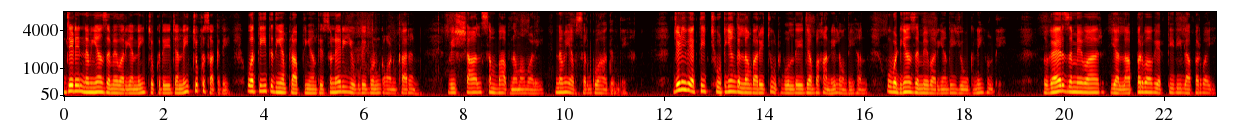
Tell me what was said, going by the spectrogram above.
ਜਿਹੜੇ ਨਵੀਆਂ ਜ਼ਿੰਮੇਵਾਰੀਆਂ ਨਹੀਂ ਚੁੱਕਦੇ ਜਾਂ ਨਹੀਂ ਚੁੱਕ ਸਕਦੇ, ਉਹ ਅਤੀਤ ਦੀਆਂ ਪ੍ਰਾਪਤੀਆਂ ਤੇ ਸੁਨਹਿਰੀ ਯੁੱਗ ਦੇ ਗੁਣ ਗਾਉਣ ਕਾਰਨ ਵਿਸ਼ਾਲ ਸੰਭਾਵਨਾਵਾਂ ਵਾਲੇ ਨਵੇਂ ਅਵਸਰ ਗਵਾ ਦਿੰਦੇ ਹਨ। ਜਿਹੜੇ ਵਿਅਕਤੀ ਛੋਟੀਆਂ ਗੱਲਾਂ ਬਾਰੇ ਝੂਠ ਬੋਲਦੇ ਜਾਂ ਬਹਾਨੇ ਲਾਉਂਦੇ ਹਨ, ਉਹ ਵੱਡੀਆਂ ਜ਼ਿੰਮੇਵਾਰੀਆਂ ਦੇ ਯੋਗ ਨਹੀਂ ਹੁੰਦੇ। ਗੈਰ ਜ਼ਿੰਮੇਵਾਰ ਜਾਂ ਲਾਪਰਵਾਹ ਵਿਅਕਤੀ ਦੀ ਲਾਪਰਵਾਹੀ,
